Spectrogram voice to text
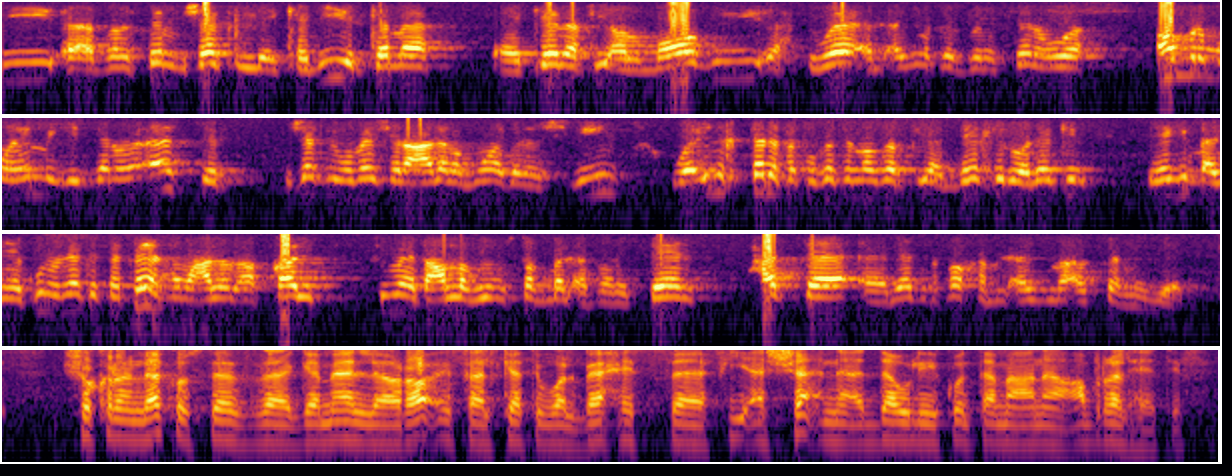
لأفغانستان بشكل كبير كما كان في الماضي احتواء الأزمة في أفغانستان. هو أمر مهم جدا ويؤثر بشكل مباشر على مجموعة العشرين وإن اختلفت وجهات النظر في الداخل ولكن يجب أن يكون هناك تفاهم على الأقل فيما يتعلق بمستقبل أفغانستان حتى لا تتفاقم الازمه أكثر من ذلك. شكرا لك أستاذ جمال رائف الكاتب والباحث في الشأن الدولي كنت معنا عبر الهاتف.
